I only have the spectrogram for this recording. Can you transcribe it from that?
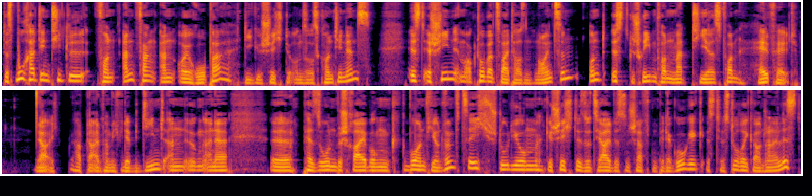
Das Buch hat den Titel Von Anfang an Europa, die Geschichte unseres Kontinents, ist erschienen im Oktober 2019 und ist geschrieben von Matthias von Hellfeld. Ja, ich habe da einfach mich wieder bedient an irgendeiner äh, Personenbeschreibung. Geboren 54, Studium Geschichte, Sozialwissenschaften, Pädagogik, ist Historiker und Journalist.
